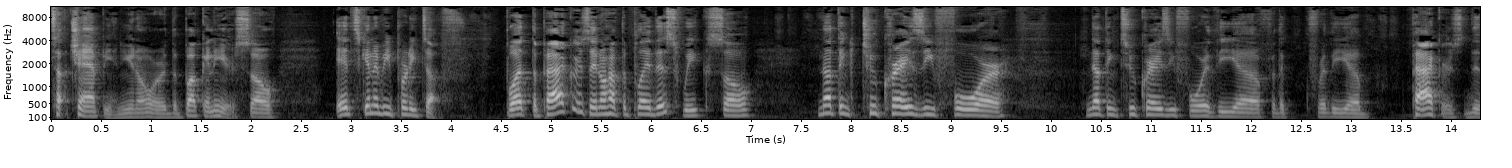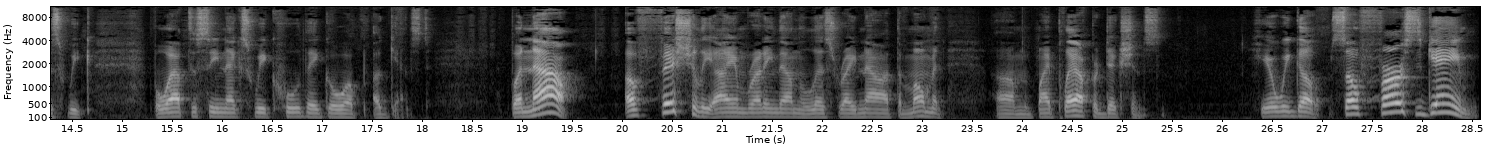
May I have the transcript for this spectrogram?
t- champion, you know, or the Buccaneers. So it's going to be pretty tough. But the Packers, they don't have to play this week, so nothing too crazy for nothing too crazy for the uh for the for the uh, Packers this week. But we'll have to see next week who they go up against. But now, officially, I am running down the list right now at the moment. Um, my playoff predictions. Here we go. So, first game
